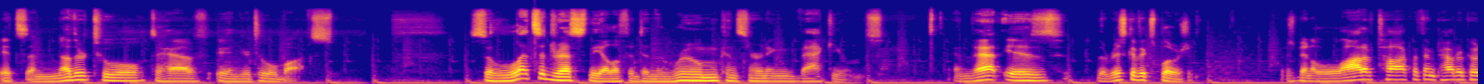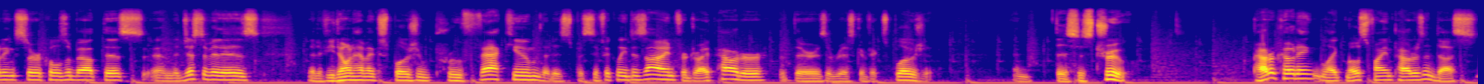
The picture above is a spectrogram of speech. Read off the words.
It's another tool to have in your toolbox. So let's address the elephant in the room concerning vacuums. And that is the risk of explosion. There's been a lot of talk within powder coating circles about this, and the gist of it is that if you don't have an explosion-proof vacuum that is specifically designed for dry powder, that there is a risk of explosion. And this is true. Powder coating, like most fine powders and dusts,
